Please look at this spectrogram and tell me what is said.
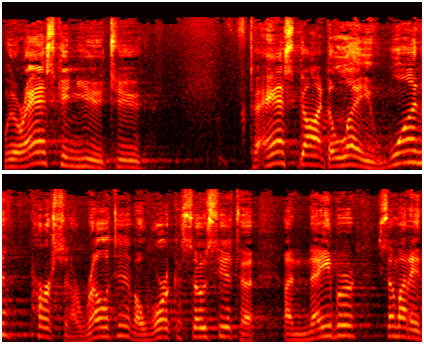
We were asking you to, to ask God to lay one person, a relative, a work associate, a, a neighbor, somebody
